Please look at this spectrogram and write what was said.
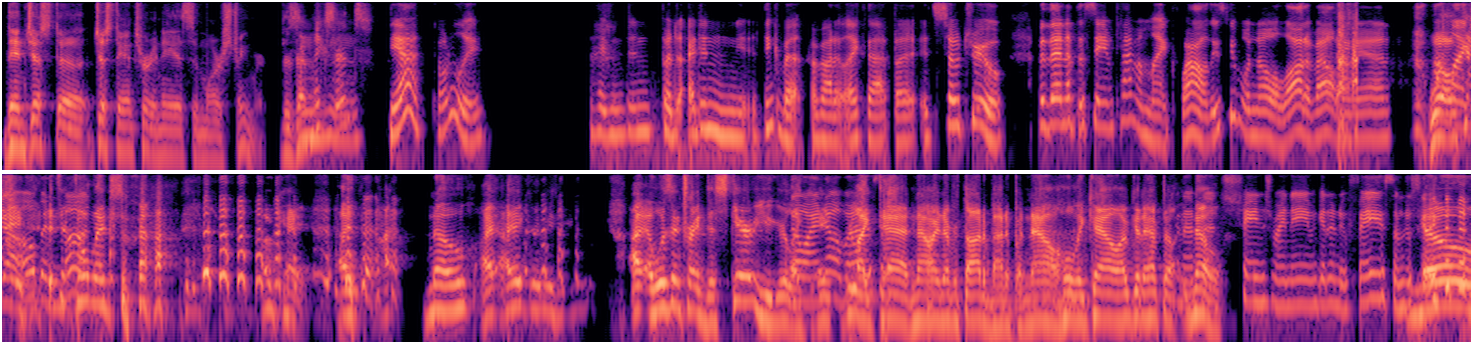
than just uh just enter an ASMR streamer. Does that make Mhm. sense? Yeah, totally. I didn't put I didn't think about about it like that, but it's so true. But then at the same time, I'm like, wow, these people know a lot about me, man. Well, like a okay. open it's a book. double-edged- okay. I, I no, I, I agree with you. I, I wasn't trying to scare you. You're No, like, I hey, know, but you're like, Dad. Now I never thought about it, but now, holy cow, I'm gonna have to. gonna have no, to change my name, get a new face. I'm just kidding. no,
